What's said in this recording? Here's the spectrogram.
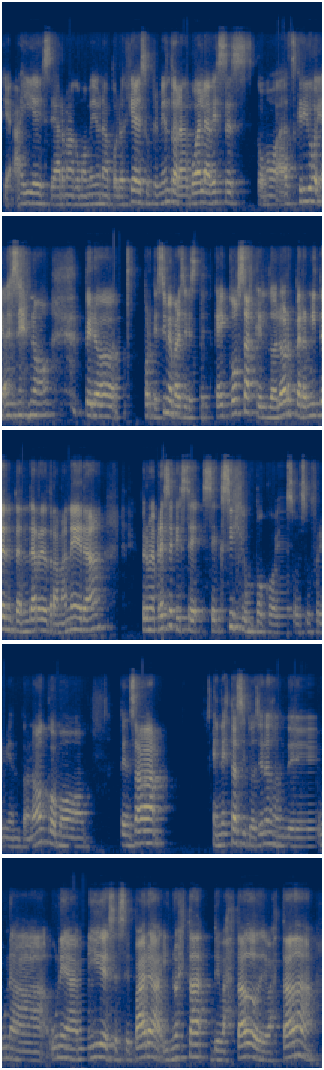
que ahí se arma como medio una apología del sufrimiento a la cual a veces como adscribo y a veces no, pero porque sí me parece que, hay cosas que el dolor permite entender de otra manera, pero me parece que se, exige un poco eso, el sufrimiento, ¿no? Como pensaba en estas situaciones donde una, una amiga se separa y no está devastado o devastada,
